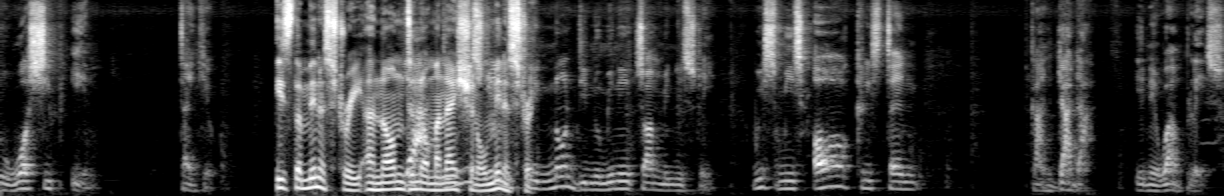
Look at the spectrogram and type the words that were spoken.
to worship Him. Thank you. Is the ministry a non Yeah, ministry? non-denominational ministry, which means all Christians can gather in a one place.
